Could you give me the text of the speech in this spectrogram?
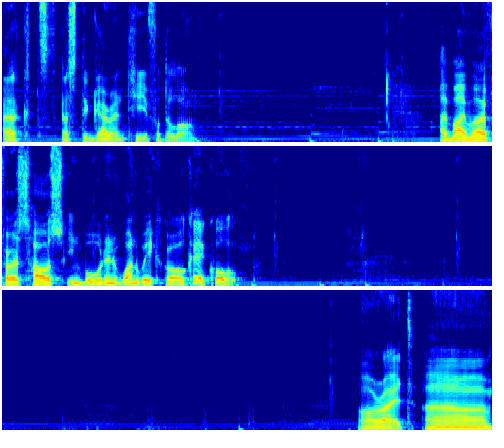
act as the guarantee for the loan. I buy my first house in Boden one week ago. Okay, cool. All right. Um,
